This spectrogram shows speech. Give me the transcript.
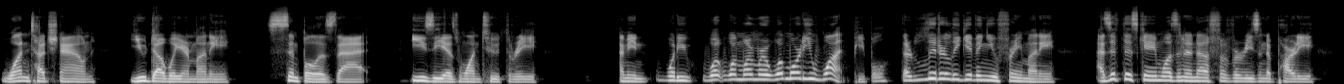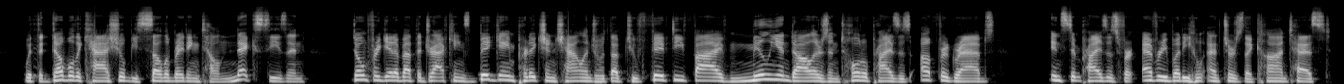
one touchdown, you double your money. Simple as that. Easy as one, two, three. I mean, what do you what what more what more do you want, people? They're literally giving you free money. As if this game wasn't enough of a reason to party. With the double the cash you'll be celebrating till next season. Don't forget about the DraftKings Big Game Prediction Challenge with up to $55 million in total prizes up for grabs. Instant prizes for everybody who enters the contest.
